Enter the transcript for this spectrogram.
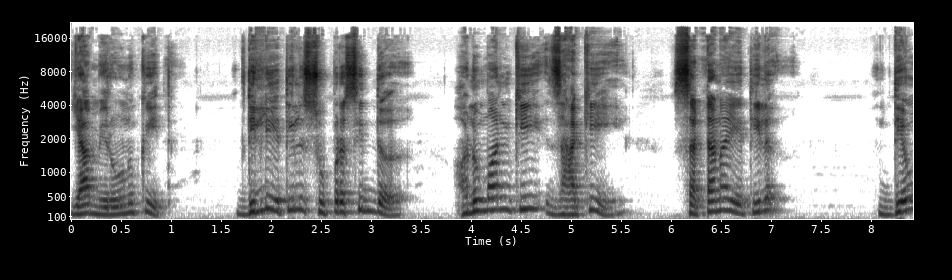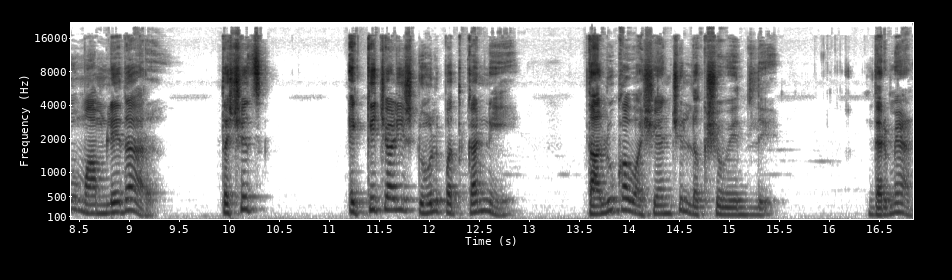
या मिरवणुकीत दिल्ली येथील सुप्रसिद्ध हनुमान की झाकी सटाणा येथील देव मामलेदार तसेच एक्केचाळीस ढोल पथकांनी तालुकावासियांचे लक्ष वेधले. दरम्यान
